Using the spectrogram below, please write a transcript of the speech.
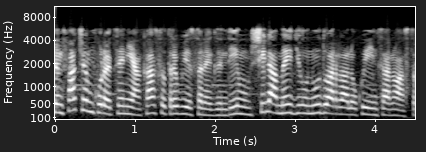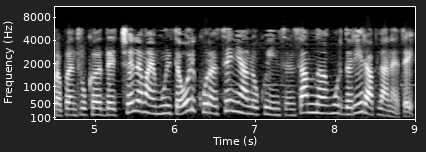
Când facem curățenie acasă, trebuie să ne gândim și la mediu, nu doar la locuința noastră, pentru că de cele mai multe ori curățenia în locuințe înseamnă murdărirea planetei.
